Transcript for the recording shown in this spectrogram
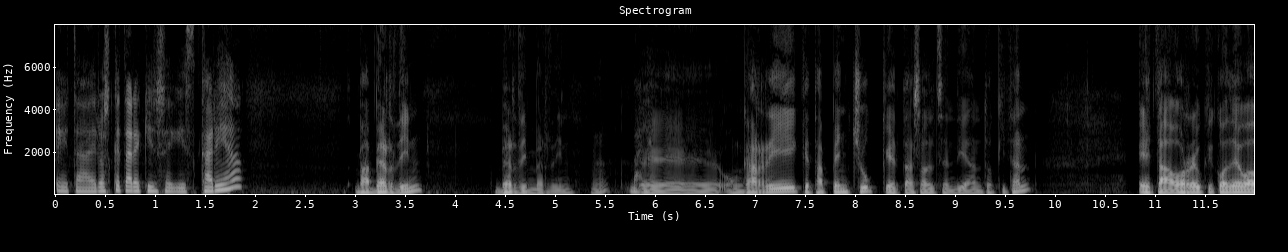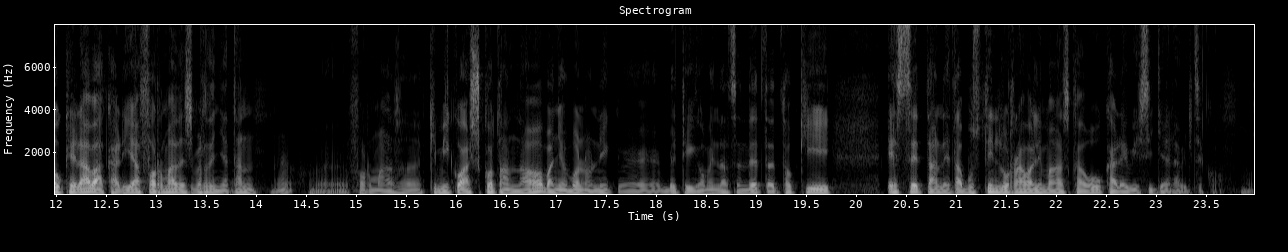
Eta erosketarekin segiz, karea? Ba, berdin, berdin, berdin. Eh? Vale. E, ongarrik eta pentsuk eta saltzen dian tokitan, eta horreukiko deu aukera bakaria forma desberdinetan. Eh? Eh, Forma kimiko askotan dago, baina bueno, nik eh, beti gomendatzen dut, toki ezetan eta buztin lurra bali madazkagu kare bizila erabiltzeko. Bai.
